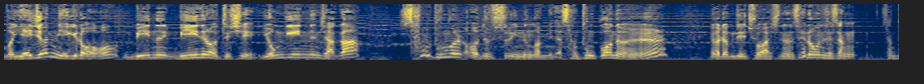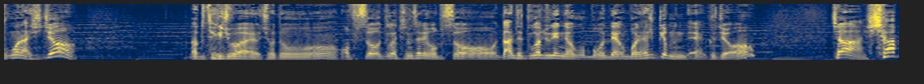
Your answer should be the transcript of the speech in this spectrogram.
뭐 예전 얘기로 미인을, 미인을 얻듯이 용기 있는 자가 상품을 얻을 수 있는 겁니다. 상품권을 여러분들이 좋아하시는 새로운 세상 상품권 아시죠? 나도 되게 좋아해요. 저도 없어 누가 준 사람이 없어 나한테 누가 주겠냐고 뭐 내가 뭘 해줄 게 없는데 그죠? 자, 샵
